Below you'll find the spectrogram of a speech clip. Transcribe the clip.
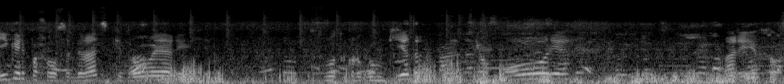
Игорь пошел собирать кедровые орехи. Вот кругом кедр, на нем море орехов.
